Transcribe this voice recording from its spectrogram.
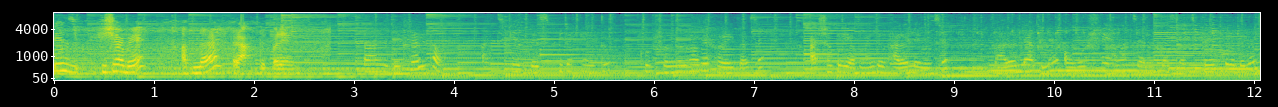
ডিশ হিসাবে আপনারা রাখতে পারেন। তাহলে দেখলেন তো, আজকের রেসিপিটা কিন্তু খুব সুন্দরভাবে হয়ে গেছে। আশা করি আপনাদের ভালো লেগেছে। ভালো লাগলে অবশ্যই আমার চ্যানেলটা সাবস্ক্রাইব করে দেবেন,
